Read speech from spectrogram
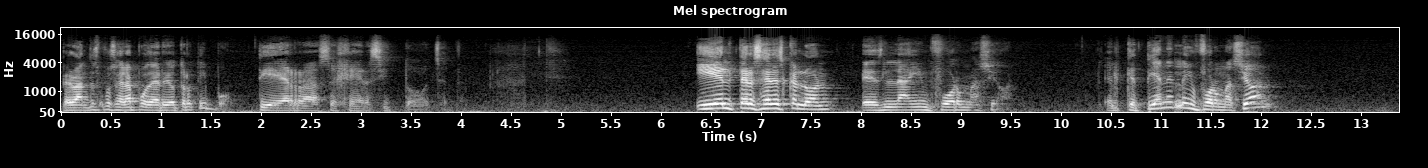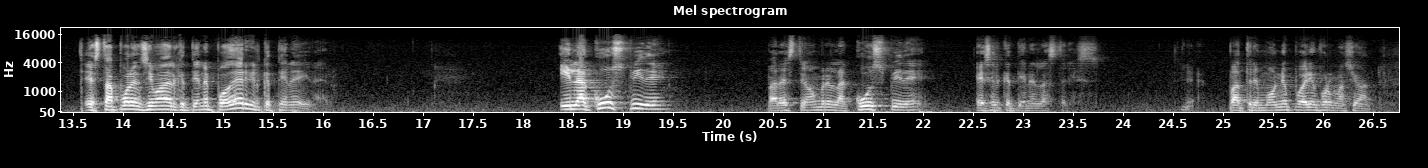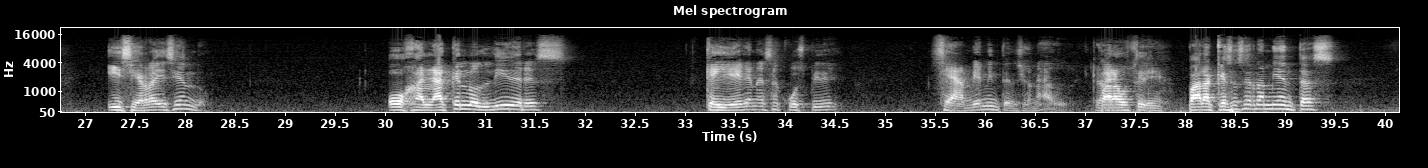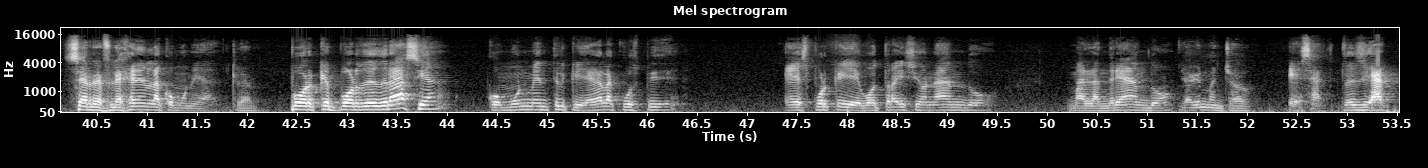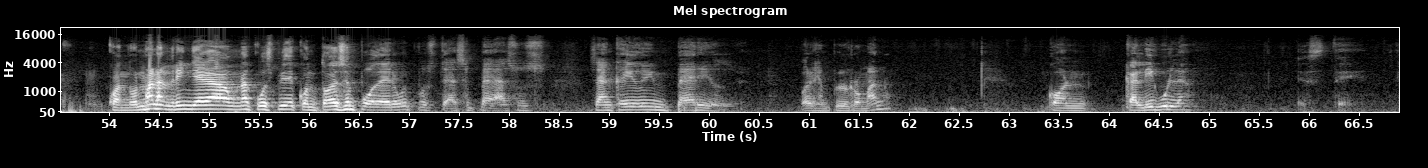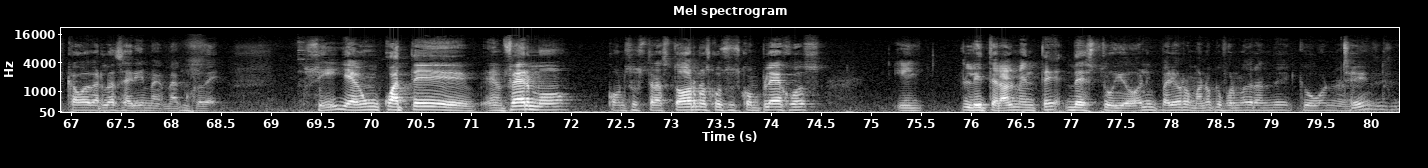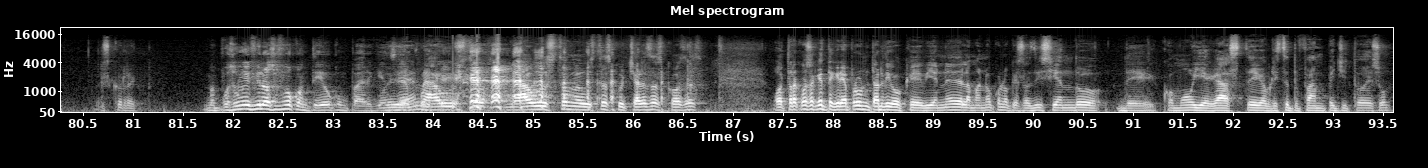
Pero antes pues era poder de otro tipo. Tierras, ejército, etc. Y el tercer escalón es la información. El que tiene la información está por encima del que tiene poder y el que tiene dinero. Y la cúspide, para este hombre, la cúspide es el que tiene las tres. Patrimonio, poder, información. Y cierra diciendo, ojalá que los líderes que lleguen a esa cúspide sean bien intencionados. Claro, para, usted, sí. para que esas herramientas se reflejen en la comunidad. Claro. Porque por desgracia, comúnmente el que llega a la cúspide es porque llegó traicionando, malandreando. Ya bien manchado. Exacto. Entonces ya cuando un malandrín llega a una cúspide con todo ese poder, güey, pues te hace pedazos. Se han caído imperios. güey. Por ejemplo, el romano. Con Calígula. Este, acabo de ver la serie y me, me acordé. Pues sí, llega un cuate enfermo, con sus trastornos, con sus complejos, y literalmente destruyó el imperio romano que fue el más grande que hubo en el Sí, mundo. sí. Es correcto. Me puse muy filósofo contigo, compadre. ¿Quién Muy bien, me da gusto, me da gusto, me gusta escuchar esas cosas. Otra cosa que te quería preguntar, digo, que viene de la mano con lo que estás diciendo de cómo llegaste, abriste tu fanpage y todo eso.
